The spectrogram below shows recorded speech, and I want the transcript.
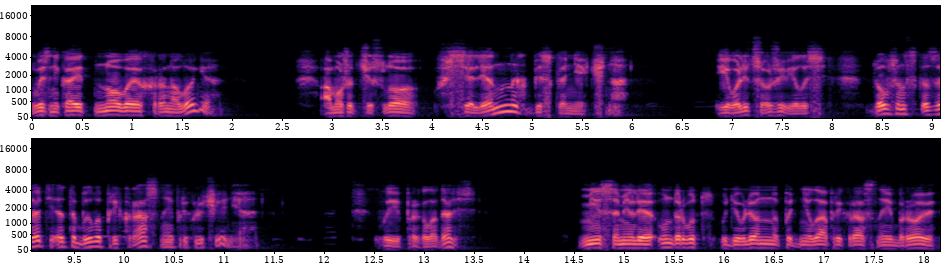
возникает новая хронология? А может, число вселенных бесконечно? Его лицо оживилось. Должен сказать, это было прекрасное приключение. Вы проголодались? Мисс Амелия Ундервуд удивленно подняла прекрасные брови.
